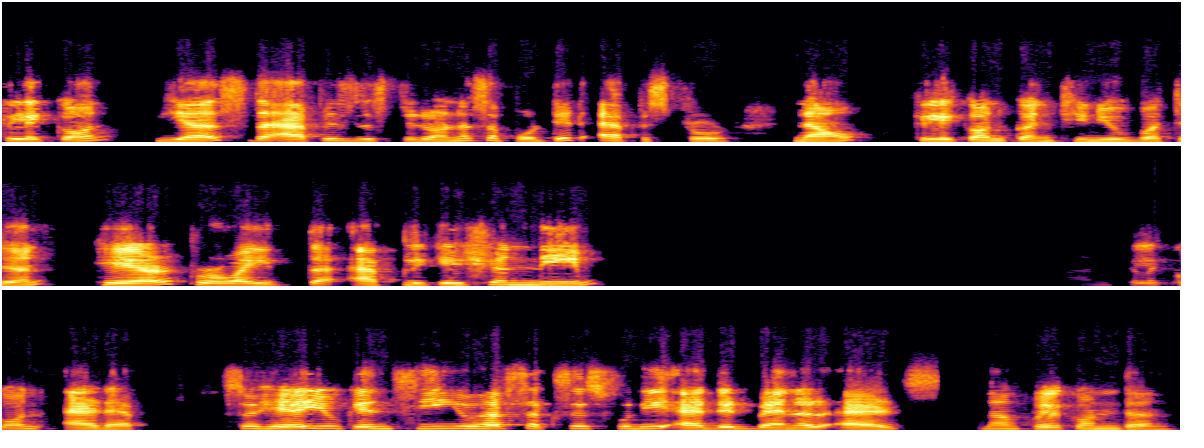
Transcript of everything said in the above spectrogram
click on yes, the app is listed on a supported app store. Now click on continue button. Here provide the application name and click on add app. So here you can see you have successfully added banner ads. Now click on done.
